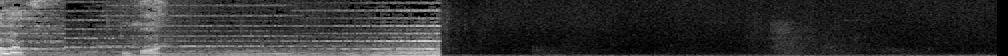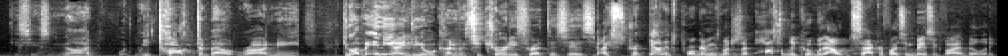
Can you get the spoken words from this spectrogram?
Hello. Oh my. This is not what we talked about, Rodney. Do you have any idea what kind of a security threat this is? I stripped down its programming as much as I possibly could without sacrificing basic viability.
